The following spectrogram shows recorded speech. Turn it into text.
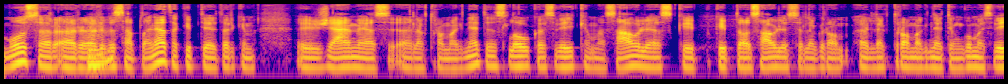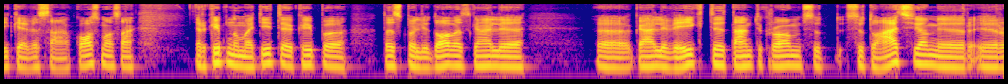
mus ar, ar, ar mhm. visą planetą, kaip tie, tarkim, Žemės elektromagnetinis laukas veikiamas Saulės, kaip, kaip to Saulės elektro, elektromagnetingumas veikia visą kosmosą ir kaip numatyti, kaip tas palidovas gali, e, gali veikti tam tikrom situacijom ir, ir,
